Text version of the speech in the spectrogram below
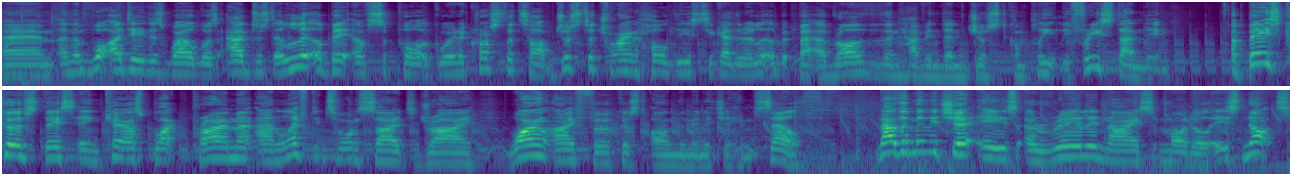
Um, and then what I did as well was add just a little bit of support going across the top just to try and hold these together a little bit better rather than having them just completely freestanding. I base coated this in Chaos Black Primer and left it to one side to dry while I focused on the miniature himself. Now the miniature is a really nice model. It's not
